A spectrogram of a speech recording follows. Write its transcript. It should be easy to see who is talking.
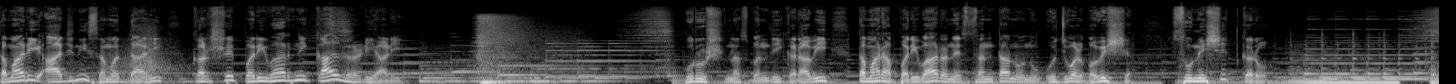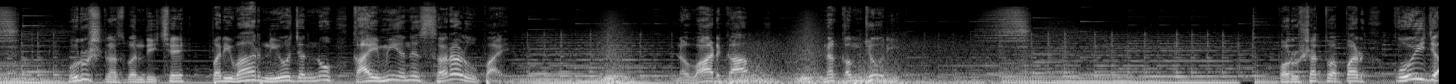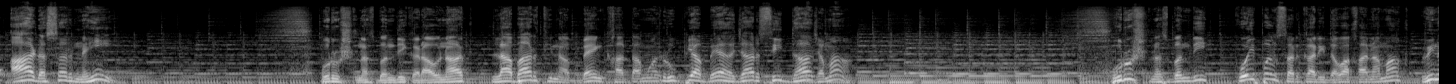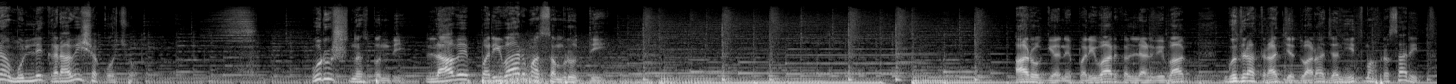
Speaker 1: તમારી આજની સમજદારી કરશે પરિવારની કાલ રડિયાળી. પુરુષ નસબંધી કરાવી તમારા પરિવાર અને સંતાનોનું ઉજ્જવળ ભવિષ્ય સુનિશ્ચિત કરો. પુરુષ નસબંધી છે પરિવાર નિયોજનનો કાયમી અને સરળ ઉપાય. ન વાડ કાપ, ન કમજોરી પરુષત્વ પર કોઈ જ આડઅસર નહીં. પુરુષ નસબંધી કરાવનાર લાભાર્થીના બેંક ખાતામાં રૂપિયા બે હજાર સીધા જમા. પુરુષ નસબંધી કોઈ પણ સરકારી દવાખાનામાં વિના મૂલ્યે કરાવી શકો છો. પુરુષ નસબંધી લાવે પરિવારમાં સમૃદ્ધિ. આરોગ્ય અને પરિવાર કલ્યાણ વિભાગ ગુજરાત રાજ્ય દ્વારા જનહિતમાં પ્રસારિત.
